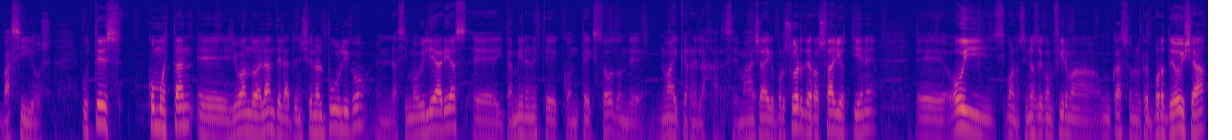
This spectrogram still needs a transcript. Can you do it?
vacíos. ¿Ustedes cómo están eh, llevando adelante la atención al público en las inmobiliarias eh, y también en este contexto donde no hay que relajarse? Más allá de que, por suerte, Rosario tiene. eh, hoy, bueno, si no se confirma un caso en el reporte de hoy ya,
